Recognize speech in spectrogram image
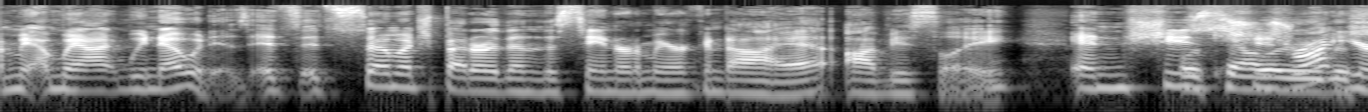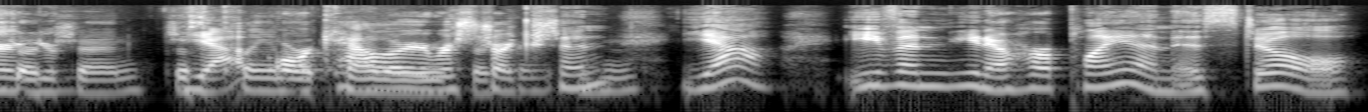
I mean, I mean, I, we know it is. It's it's so much better than the standard American diet, obviously. And she's calorie she's right. You're, you're just yeah, or old calorie restriction. Mhm. Yeah, even you know her plan is still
